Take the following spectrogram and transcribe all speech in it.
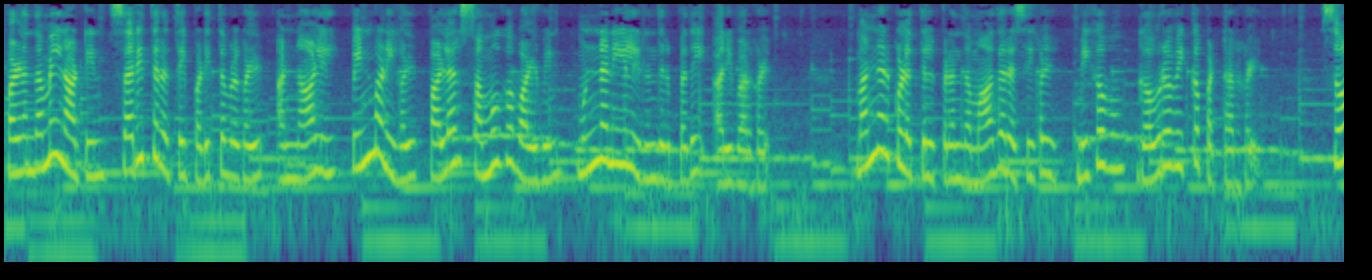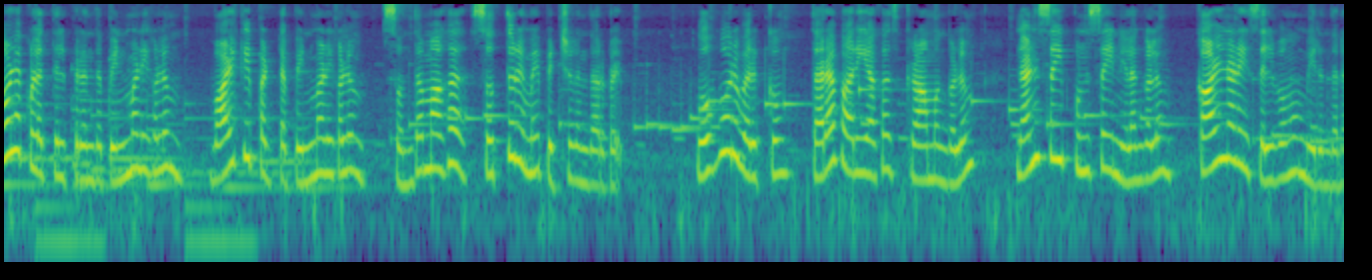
பழந்தமிழ் நாட்டின் சரித்திரத்தை படித்தவர்கள் அந்நாளில் பெண்மணிகள் பலர் சமூக வாழ்வின் முன்னணியில் இருந்திருப்பதை அறிவார்கள். மன்னர் குலத்தில் பிறந்த மாதரசிகள் மிகவும் கௌரவிக்கப்பட்டார்கள். சோழகுலத்தில் பிறந்த பெண்மணிகளும் வாழ்க்கைப்பட்ட பெண்மணிகளும் சொந்தமாக சொத்துரிமை பெற்றிருந்தார்கள். ஒவ்வொருவருக்கும் தரவாரியாக கிராமங்களும் நன்சை புன்சை நிலங்களும் கால்நடை செல்வமும் இருந்தன.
